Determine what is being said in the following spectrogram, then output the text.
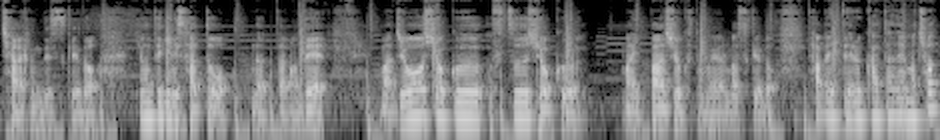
ちゃあるんですけど、基本的に砂糖だったので、まあ、常食、普通食、まあ、一般食とも言われますけど、食べてる方でもちょっ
